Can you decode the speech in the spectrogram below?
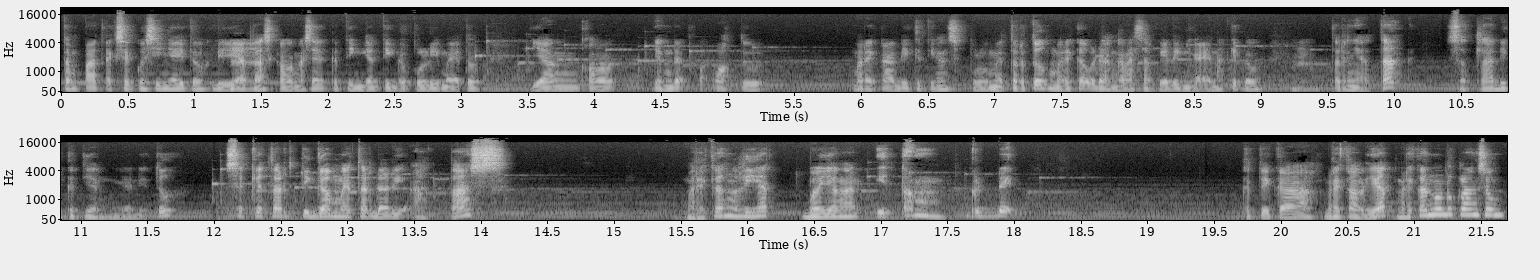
tempat eksekusinya itu di Hmm. atas kalau nggak salah ketinggian 35 itu yang kalau yang waktu mereka di ketinggian 10 meter tuh mereka udah ngerasa feeling nggak enak itu Hmm. ternyata setelah di ketinggian itu sekitar 3 meter dari atas mereka ngelihat bayangan hitam gede ketika mereka lihat mereka nunduk langsung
